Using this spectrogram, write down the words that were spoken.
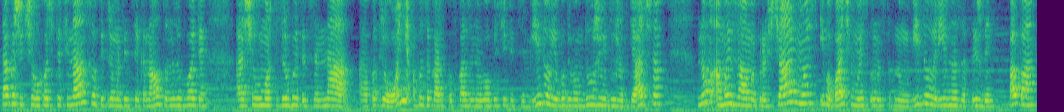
Також, якщо ви хочете фінансово підтримати цей канал, то не забувайте, е, що ви можете зробити це на е, Патреоні або за карткою, вказаною в описі під цим відео. Я буду вам дуже і дуже вдячна. Ну а ми з вами прощаємось і побачимось у наступному відео рівно за тиждень. Па-па!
